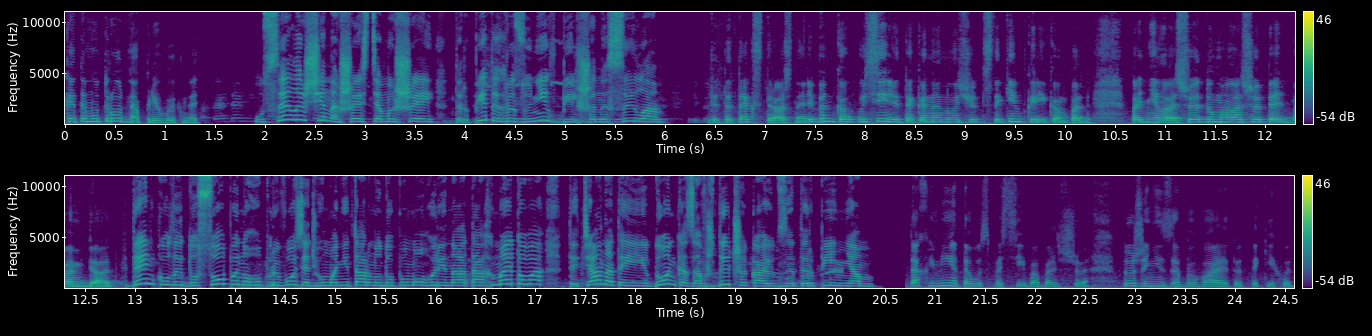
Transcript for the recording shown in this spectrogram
К этому трудно привыкнуть. У селищі нашестя мишей. Терпіти гризунів більше не сила. Это так страшно. Ребенка укусили, так она ночью с таким криком под, поднялась, что я думала, что опять бомбят. День, коли до Сопиного привозять гуманітарну допомогу Ріната Ахметова, Тетяна та її донька завжди чекають з нетерпінням. Ахметову спасибо большое. Тоже не забывает вот таких вот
